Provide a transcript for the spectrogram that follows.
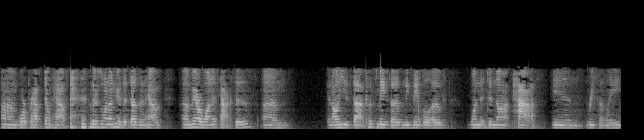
um, or perhaps don't have, there's one on here that doesn't have uh, marijuana taxes. Um, and I'll use that Costa Mesa as an example of one that did not pass in recently.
